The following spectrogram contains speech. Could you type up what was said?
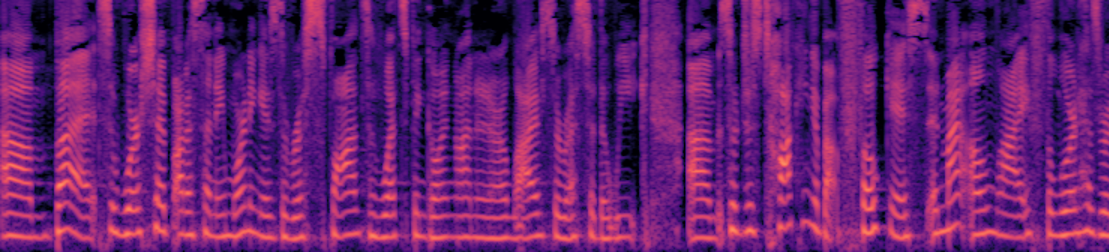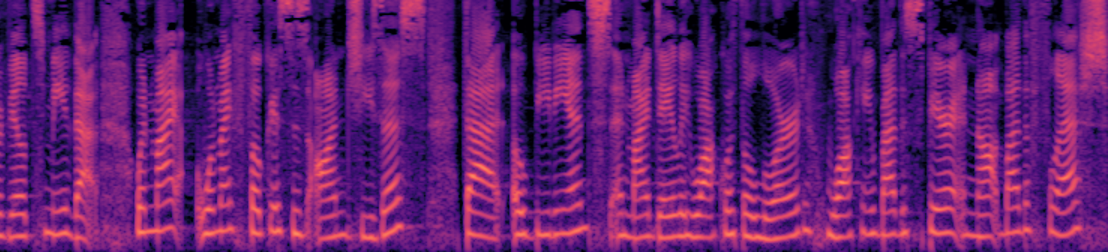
Um, but worship on a Sunday morning is the response of what's been going on in our lives the rest of the week. Um, so, just talking about focus in my own life, the Lord has revealed to me that when my when my focus is on Jesus, that obedience and my daily walk with the Lord, walking by the Spirit and not by the flesh.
